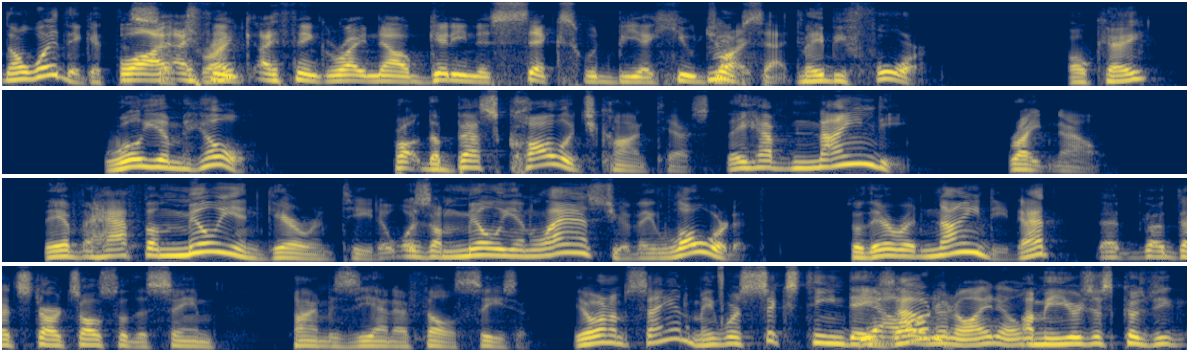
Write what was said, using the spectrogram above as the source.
no way they get the Well, I, six, I right? think I think right now getting to six would be a huge right, upset. maybe four. Okay, William Hill, the best college contest. They have 90 right now. They have half a million guaranteed. It was a million last year. They lowered it, so they're at 90. That that that starts also the same time as the NFL season. You know what I'm saying? I mean, we're 16 days Yeah, oh, out. no, no, I know. I mean, you're just because we,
